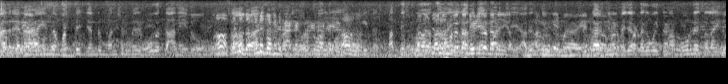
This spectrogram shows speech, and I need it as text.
ಆದ್ರೆ ನಾಳೆಯಿಂದ ಮತ್ತೆ ಜನರು ಮನುಷ್ಯರ ಮೇಲೆ ಹೋಗುತ್ತೆ ಆನೆ ಇದು. ಮತ್ತೆ ಶುರು ಆಗುತ್ತೆ? ಅದಕ್ಕೆ ಮೆಜರ್ ತಗೋಬೋಯ್ತಣ್ಣ. ಮೂರನೇ ಸಲ ಇದು.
